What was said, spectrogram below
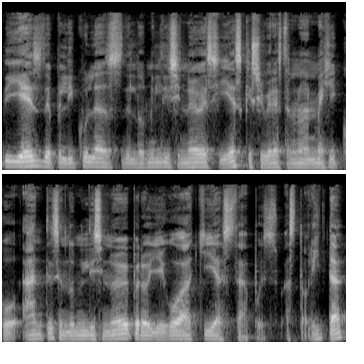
10 de películas del 2019 si es que se hubiera estrenado en México antes, en 2019, pero llegó aquí hasta, pues, hasta ahorita.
